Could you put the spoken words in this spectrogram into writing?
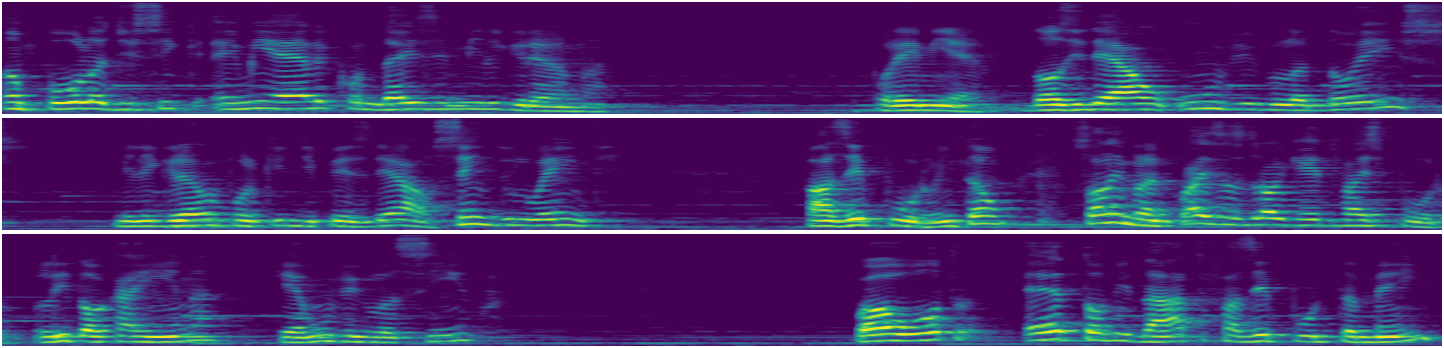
ampola de 5 ml com 10 mg por ml. Dose ideal 1,2 mg por quilo de peso ideal, sem diluente fazer puro. Então, só lembrando, quais as drogas que a gente faz puro? Lidocaína, que é 1,5. Qual o outro? Etomidato, fazer puro também.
